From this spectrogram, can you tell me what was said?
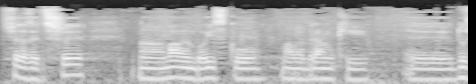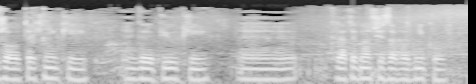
Trzy razy trzy na małym boisku, małe bramki, dużo techniki, e, gry piłki, e, kreatywności zawodników.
